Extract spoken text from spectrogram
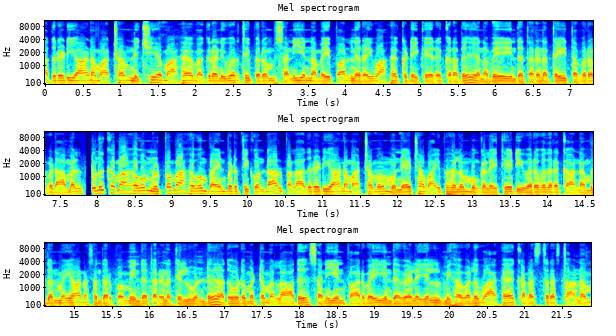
அதிரடியான மாற்றம் நிச்சயமாக வக்ர நிவர்த்தி பெறும் சனியின் அமைப்பால் நிறைவாக கிடைக்க இருக்கிறது. எனவே இந்த தருணத்தை தவறவிடாமல் நுணுக்கமாகவும் நுட்பமாகவும் பயன்படுத்தி கொண்டால் பல அதிரடியான மாற்றமும் முன்னேற்ற வாய்ப்புகளும் உங்களை தேடி வருவதற்கான முதன்மையான சந்தர்ப்பம் இந்த தருணத்தில் உண்டு. அதோடு மட்டுமல்லாது சனியின் பார்வை இந்த வேளையில் மிக வலுவாக கலஸ்திரஸ்தானம்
